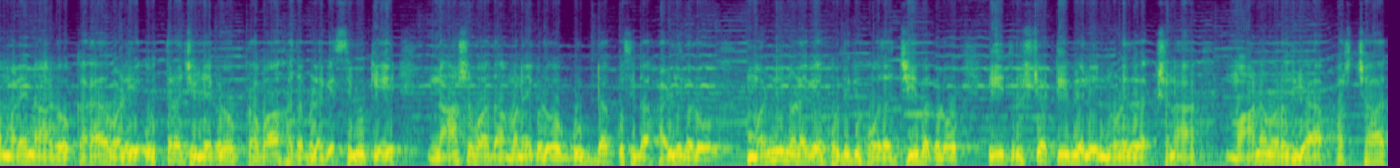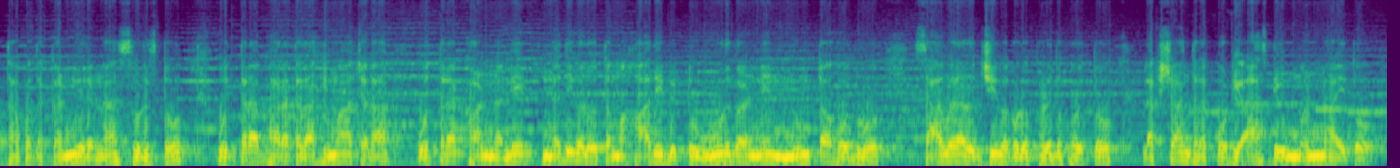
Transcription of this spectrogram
ಮಲೆನಾಡು, ಕರಾವಳಿ, ಉತ್ತರ ಜಿಲ್ಲೆಗಳು ಪ್ರವಾಹದ ಬಳಗೆ ಸಿಲುಕಿ ನಾಶವಾದ ಮನೆಗಳು, ಗುಡ್ಡ ಕುಸಿದ ಹಳ್ಳಿಗಳು, ಮಣ್ಣಿನೊಳಗೆ ಹುದುಗಿ ಹೋದ ಜೀವಗಳು ಈ ದೃಶ್ಯ ಟಿವಿಯಲ್ಲಿ ನೋಡಿದ ತಕ್ಷಣ ಮಾನವ ಹೃದಯ ಪಶ್ಚಾತ್ತಾಪದ ಕಣ್ಣೀರನ್ನು ಸುರಿಸ್ತು. ಉತ್ತರ ಭಾರತದ ಹಿಮಾಚಲ, ಉತ್ತರಾಖಂಡ್ನಲ್ಲಿ ನದಿಗಳು ತಮ್ಮ ಹಾದಿ ಬಿಟ್ಟು ಊರುಗಳನ್ನೇ ನುಂಗ್ತಾ ಹೋದವು. ಸಾವಿರಾರು ಜೀವಗಳು ಕಳೆದು ಹೋಯಿತು ಲಕ್ಷಾಂತರ ಕೋಟಿ ಆಸ್ತಿ ಮಣ್ಣಾಯಿತು.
